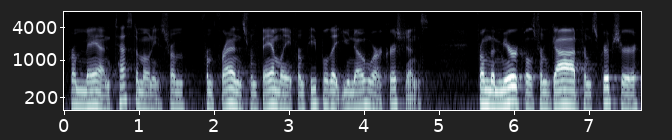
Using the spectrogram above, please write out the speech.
from man, testimonies from, from friends, from family, from people that you know who are Christians, from the miracles, from God, from Scripture,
